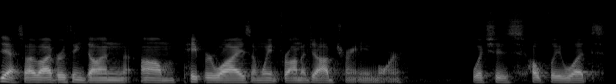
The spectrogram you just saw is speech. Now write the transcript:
yeah. So I have everything done um, paper wise. I'm waiting for on the job training more, which is hopefully what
